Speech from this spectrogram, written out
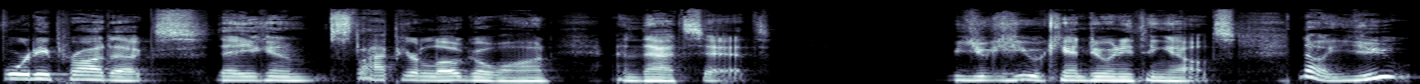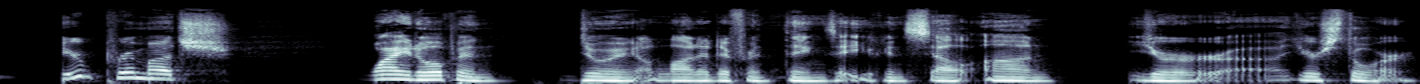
40 products that you can slap your logo on and that's it. You, you can't do anything else. No, you, you're pretty much wide open doing a lot of different things that you can sell on your uh, your store.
